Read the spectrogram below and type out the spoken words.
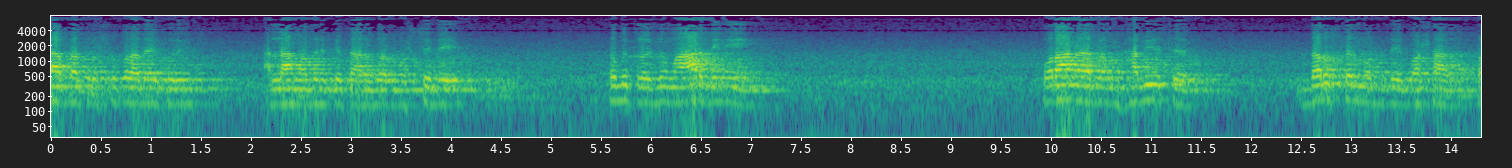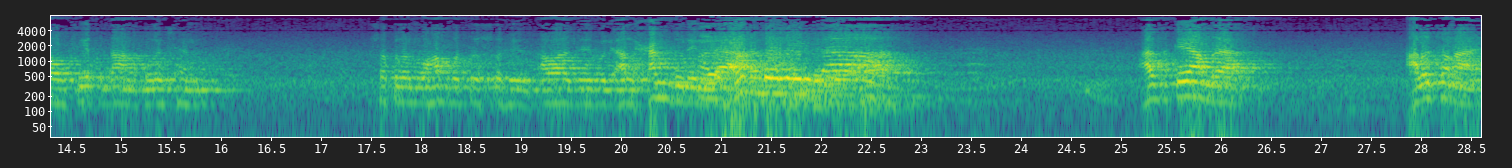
আল্লাহ পাত্র শুক্র আদায় করি। আল্লাহ আমাদেরকে তার উপর মসজিদে পবিত্র জুমার দিনে কোরআন এবং হাদিসের দরসের মধ্যে বসার তৌফিক দান করেছেন। সকলের মহাব্বতের সহিত আওয়াজে বলি, আলহামদুলিল্লাহ। আজকে আমরা আলোচনায়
